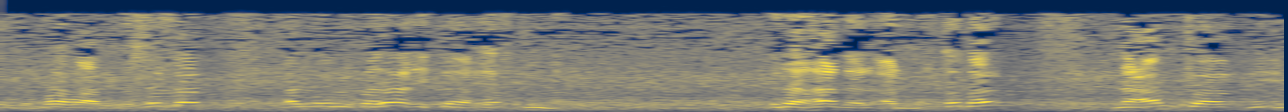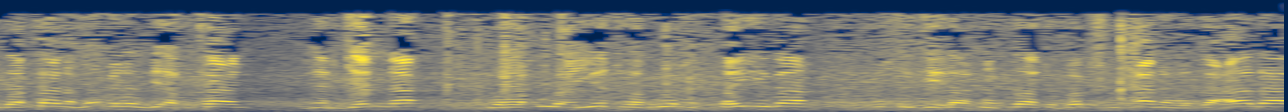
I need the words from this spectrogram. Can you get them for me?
صلى الله عليه وسلم أن الملائكة يأتون. إلى هذا المحتضر نعم فإذا كان مؤمنا باركان من الجنة ويقول أيتها الروح الطيبة أخرج إلى مرضات الرب سبحانه وتعالى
